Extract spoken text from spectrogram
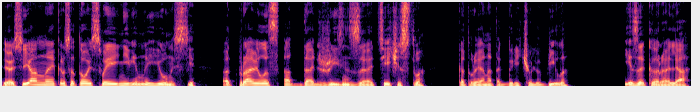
и, осиянная красотой своей невинной юности, отправилась отдать жизнь за отечество, которое она так горячо любила, и за короля,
